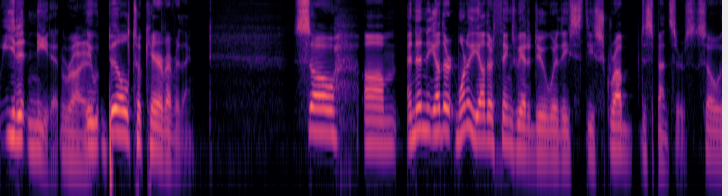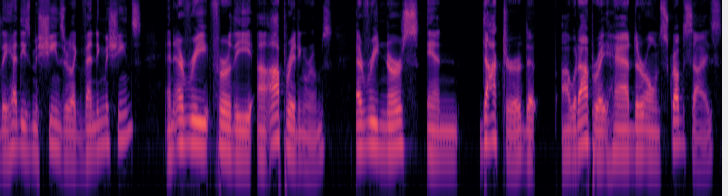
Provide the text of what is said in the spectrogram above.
you didn't need it. Right. It- Bill took care of everything. So, um, and then the other one of the other things we had to do were these these scrub dispensers. So they had these machines, they're like vending machines, and every for the uh, operating rooms, every nurse and doctor that uh, would operate had their own scrub size,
